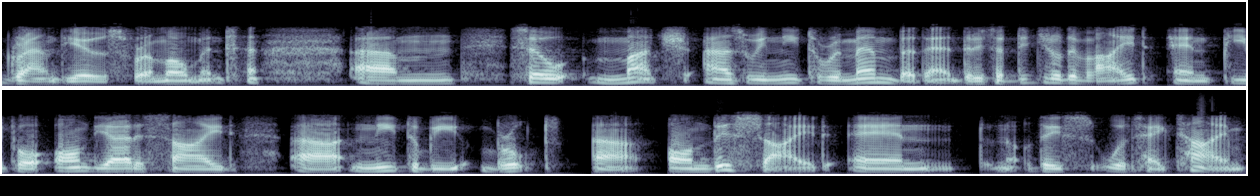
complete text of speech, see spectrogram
grandiose for a moment. um, so much as we need to remember that there is a digital divide and people on the other side uh, need to be brought uh, on this side, and you know, this will take time.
